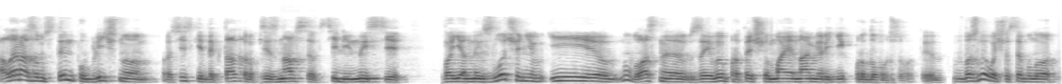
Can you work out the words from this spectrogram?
Але разом з тим публічно російський диктатор зізнався в цілій низці воєнних злочинів і ну власне заявив про те, що має намір їх продовжувати. Важливо, що це було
